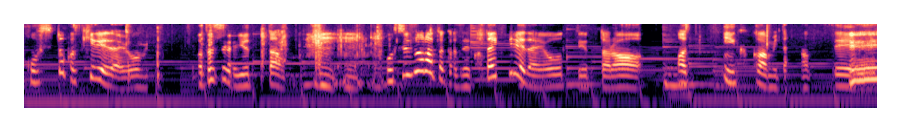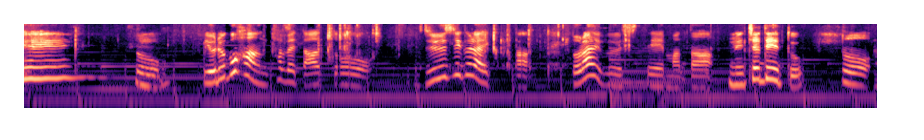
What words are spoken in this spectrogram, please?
星とか綺麗だよみたいな私が言ったの。うん星空とか絶対綺麗だよって言ったらうん。あに行くかみたいになって、へえそう。夜ご飯食べた後10時ぐらいからドライブしてまた。めっちゃデート。そう。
